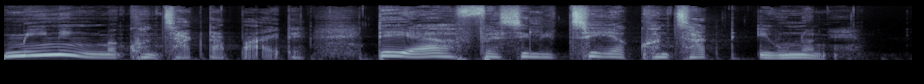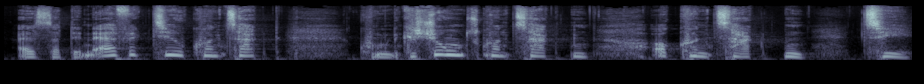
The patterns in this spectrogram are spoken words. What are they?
Meningen med kontaktarbejde, det er at facilitere kontaktevnerne. Altså den affektive kontakt, kommunikationskontakten og kontakten til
